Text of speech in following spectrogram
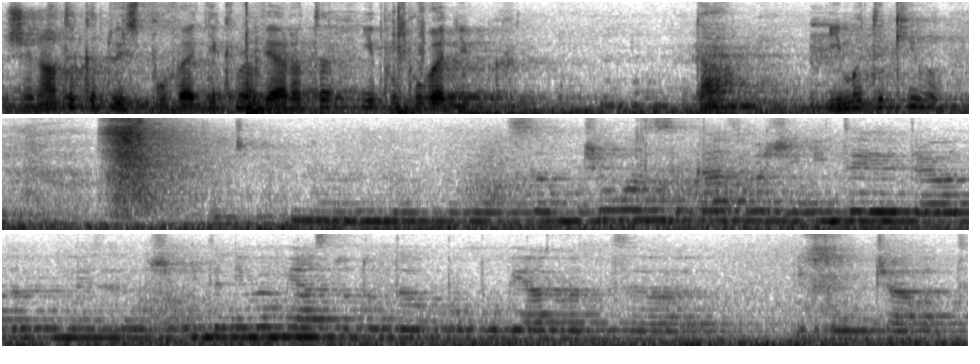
Жената като изповедник на вярата и проповедник. Да, има такива. Съм чула, се казва, жените трябва да жените не има мястото да проповядват и получават.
